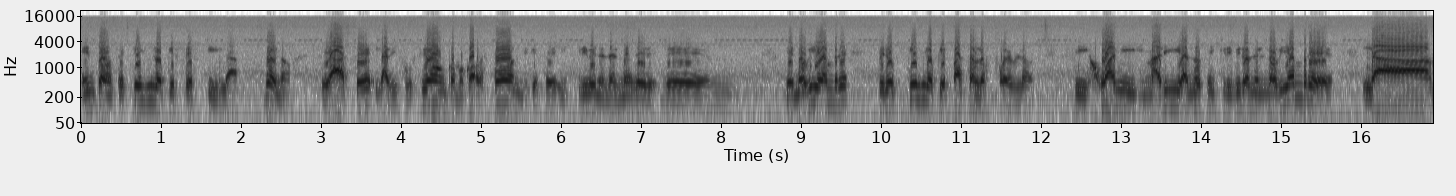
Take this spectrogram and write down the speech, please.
Entonces, ¿qué es lo que se estila? Bueno, se hace la difusión como corresponde, que se inscriben en el mes de, de, de noviembre, pero ¿qué es lo que pasa en los pueblos? Si Juan y María no se inscribieron en noviembre, la,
